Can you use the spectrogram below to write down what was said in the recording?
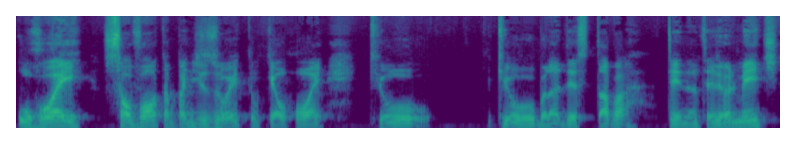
o ROI só volta para 18, que é o ROI que o, que o Bradesco estava tendo anteriormente,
